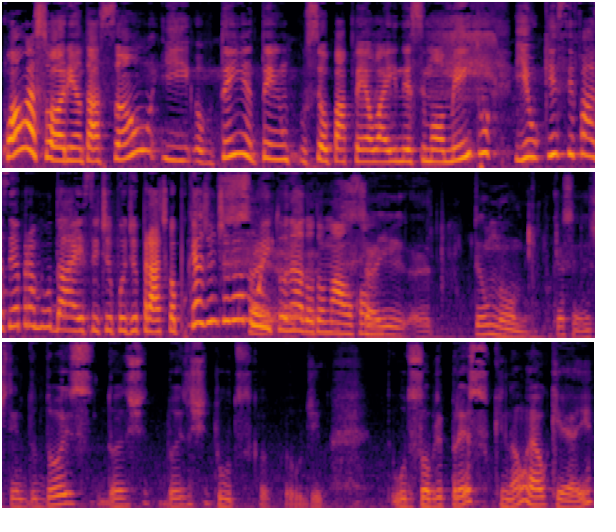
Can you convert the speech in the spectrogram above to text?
Qual é a sua orientação e tem, tem o seu papel aí nesse momento e o que se fazer para mudar esse tipo de prática? Porque a gente vê Isso muito, aí, né, doutor Malcolm? Isso aí é, tem um nome, porque assim, a gente tem dois, dois, dois institutos, que eu, eu digo. O do sobrepreço, que não é o que é aí.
